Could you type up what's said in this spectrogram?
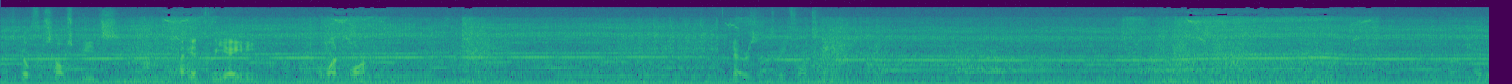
Let's go for top speeds. I hit 380. I want more. There's a 314. Okay, this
